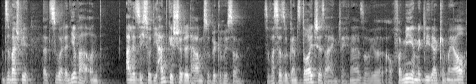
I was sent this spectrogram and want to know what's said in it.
Und zum Beispiel, als Suha dann hier war und alle sich so die Hand geschüttelt haben zur Begrüßung. So was ja so ganz deutsch ist eigentlich. Ne? So, ja, auch Familienmitglieder kennt man ja auch.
